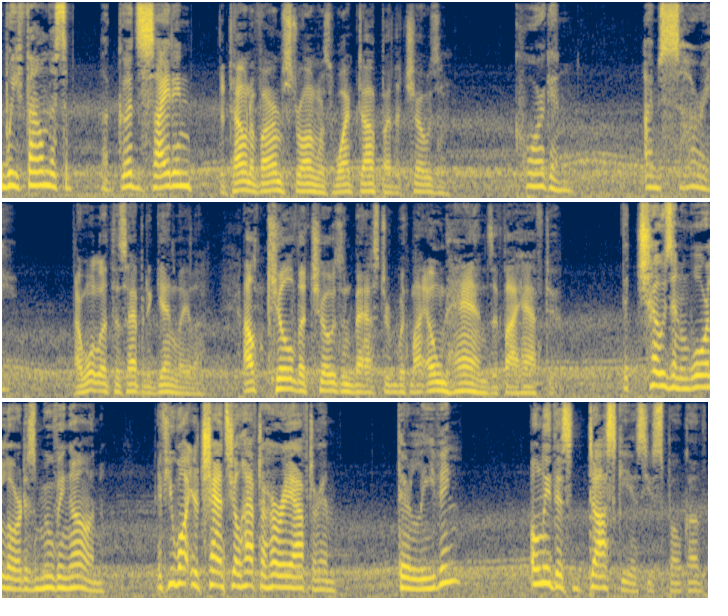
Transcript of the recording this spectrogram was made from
We found this... sup- A good sighting? The town of Armstrong was wiped out by the Chosen. Corgan. I'm sorry. I won't let this happen again, Layla. I'll kill the Chosen bastard with my own hands if I have to. The chosen warlord is moving on. If you want your chance, you'll have to hurry after him. They're leaving? Only this Doskias you spoke of.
